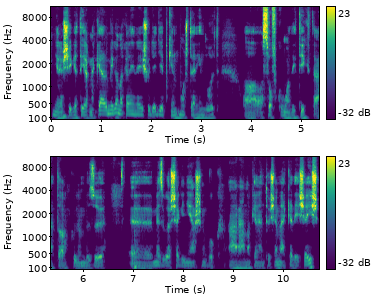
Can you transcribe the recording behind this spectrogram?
nyereséget érnek el, még annak ellenére is, hogy egyébként most elindult a, a soft commodity tehát a különböző mezőgazdasági nyersanyagok árának jelentős emelkedése is.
